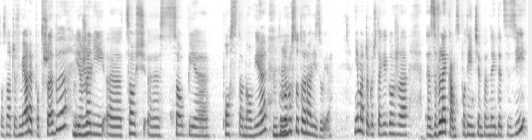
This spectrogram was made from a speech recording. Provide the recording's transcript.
To znaczy w miarę potrzeby, Mhm. jeżeli e, coś sobie postanowię, to Mhm. po prostu to realizuję. Nie ma czegoś takiego, że e, zwlekam z podjęciem pewnej decyzji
